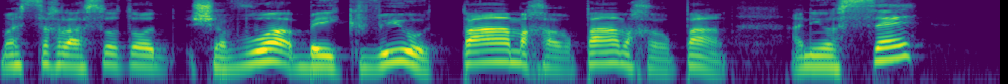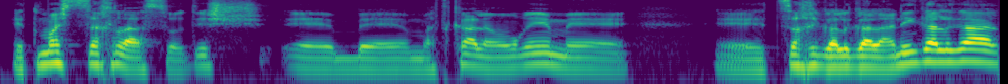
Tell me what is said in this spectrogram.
מה שצריך לעשות עוד שבוע בעקביות, פעם אחר פעם אחר פעם. אני עושה את מה שצריך לעשות. יש אה, במטכ"ל, הם אומרים, אה, אה, צריך גלגל, אני גלגל.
